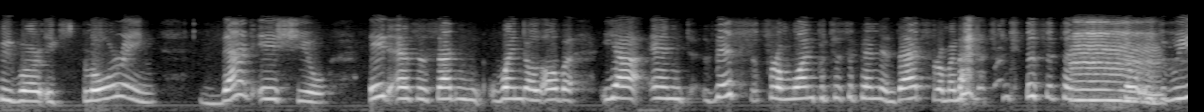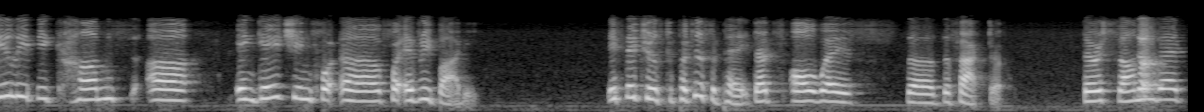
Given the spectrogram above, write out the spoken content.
we were exploring that issue it as a sudden went all over yeah and this from one participant and that from another participant so it Mm. really becomes uh, engaging for uh, for everybody if they choose to participate. That's always the the factor. There's some So- that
